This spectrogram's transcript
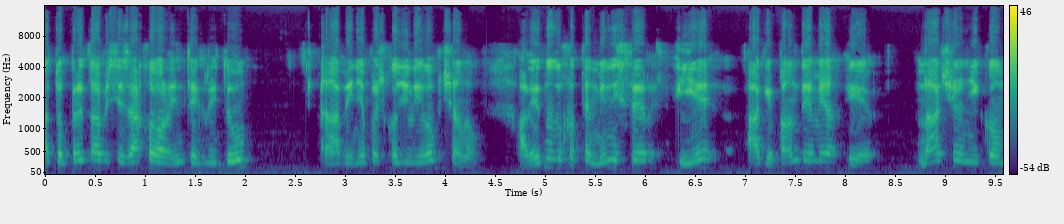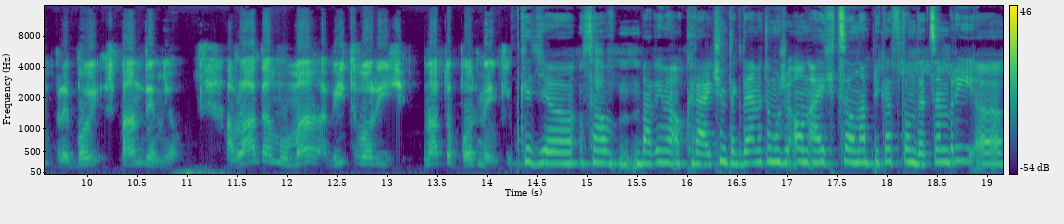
A to preto, aby ste zachovali integritu a aby nepoškodili občanov. Ale jednoducho ten minister je, ak je pandémia, je náčelníkom pre boj s pandémiou. A vláda mu má vytvoriť na to podmienky. Keď uh, sa bavíme o krajčím, tak dajme tomu, že on aj chcel napríklad v tom decembri uh,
